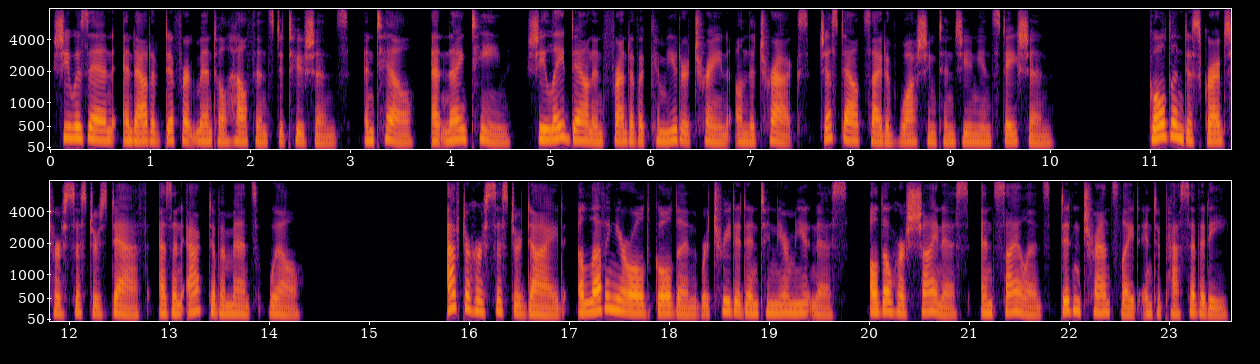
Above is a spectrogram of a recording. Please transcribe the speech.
She was in and out of different mental health institutions until, at 19, she laid down in front of a commuter train on the tracks just outside of Washington's Union Station. Goldin describes her sister's death as an act of immense will. After her sister died, 11 year old Goldin retreated into near muteness, although her shyness and silence didn't translate into passivity.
